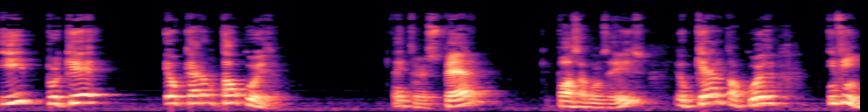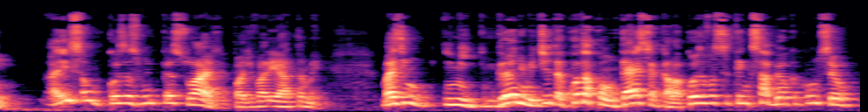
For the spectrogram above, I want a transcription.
E porque eu quero tal coisa. Então eu espero que possa acontecer isso, eu quero tal coisa, enfim, aí são coisas muito pessoais, pode variar também. Mas em, em, em grande medida, quando acontece aquela coisa, você tem que saber o que aconteceu.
